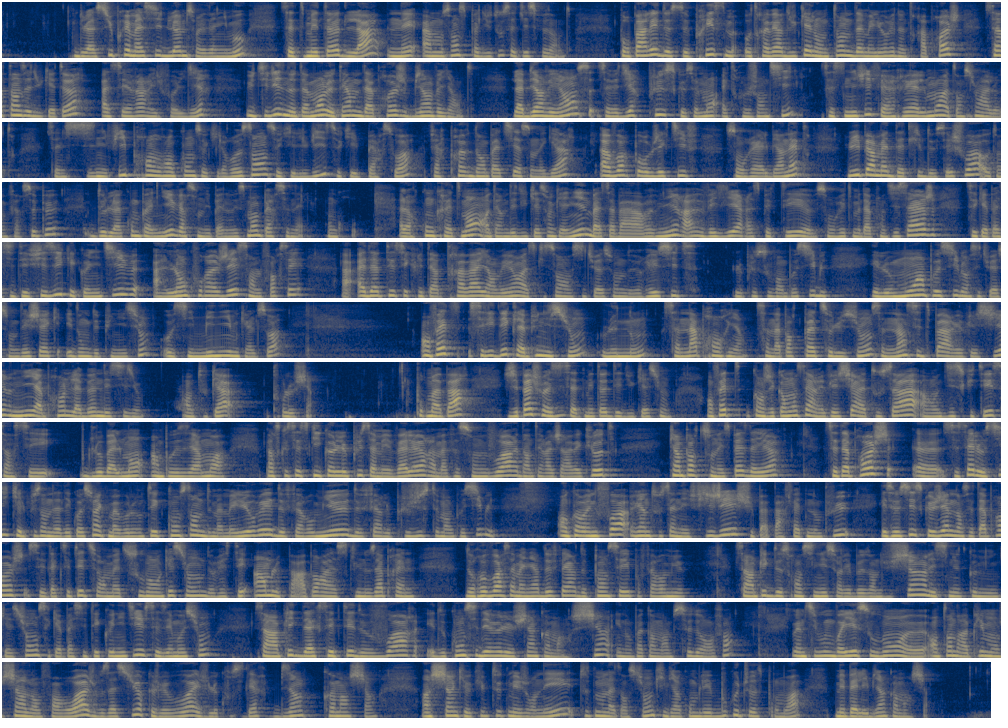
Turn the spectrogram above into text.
de la suprématie de l'homme sur les animaux, cette méthode-là n'est, à mon sens, pas du tout satisfaisante. Pour parler de ce prisme au travers duquel on tente d'améliorer notre approche, certains éducateurs, assez rares il faut le dire, utilisent notamment le terme d'approche bienveillante. La bienveillance, ça veut dire plus que seulement être gentil, ça signifie faire réellement attention à l'autre. Ça signifie prendre en compte ce qu'il ressent, ce qu'il vit, ce qu'il perçoit, faire preuve d'empathie à son égard, avoir pour objectif son réel bien-être, lui permettre d'être libre de ses choix, autant que faire se peut, de l'accompagner vers son épanouissement personnel, en gros. Alors concrètement, en termes d'éducation canine, bah, ça va revenir à veiller à respecter euh, son rythme d'apprentissage, ses capacités physiques et cognitives, à l'encourager sans le forcer, à adapter ses critères de travail en veillant à ce qu'ils soient en situation de réussite le plus souvent possible et le moins possible en situation d'échec et donc de punition, aussi minime qu'elle soit, en fait, c'est l'idée que la punition, le non, ça n'apprend rien, ça n'apporte pas de solution, ça n'incite pas à réfléchir ni à prendre la bonne décision. En tout cas, pour le chien. Pour ma part, j'ai pas choisi cette méthode d'éducation. En fait, quand j'ai commencé à réfléchir à tout ça, à en discuter, ça s'est globalement imposé à moi. Parce que c'est ce qui colle le plus à mes valeurs, à ma façon de voir et d'interagir avec l'autre, qu'importe son espèce d'ailleurs. Cette approche, euh, c'est celle aussi qui est le plus en adéquation avec ma volonté constante de m'améliorer, de faire au mieux, de faire le plus justement possible. Encore une fois, rien de tout ça n'est figé, je suis pas parfaite non plus, et c'est aussi ce que j'aime dans cette approche, c'est d'accepter de se remettre souvent en question, de rester humble par rapport à ce qu'ils nous apprennent, de revoir sa manière de faire, de penser pour faire au mieux. Ça implique de se renseigner sur les besoins du chien, les signaux de communication, ses capacités cognitives, ses émotions. Ça implique d'accepter de voir et de considérer le chien comme un chien et non pas comme un pseudo-enfant. Même si vous me voyez souvent euh, entendre appeler mon chien l'enfant roi, je vous assure que je le vois et je le considère bien comme un chien. Un chien qui occupe toutes mes journées, toute mon attention, qui vient combler beaucoup de choses pour moi, mais bel et bien comme un chien.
